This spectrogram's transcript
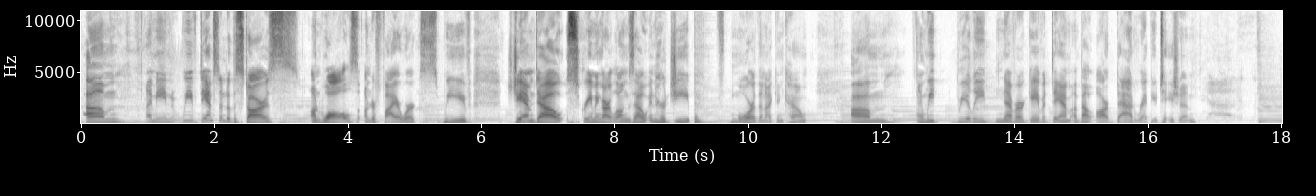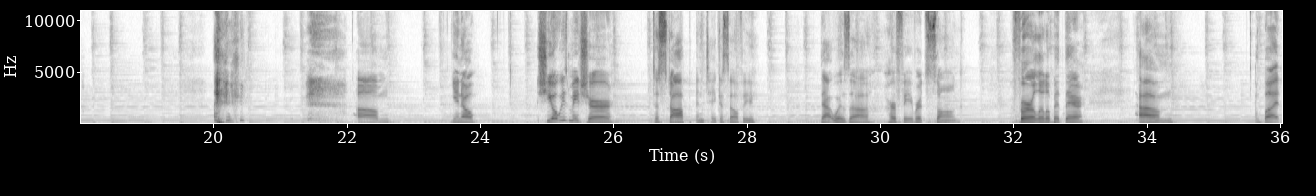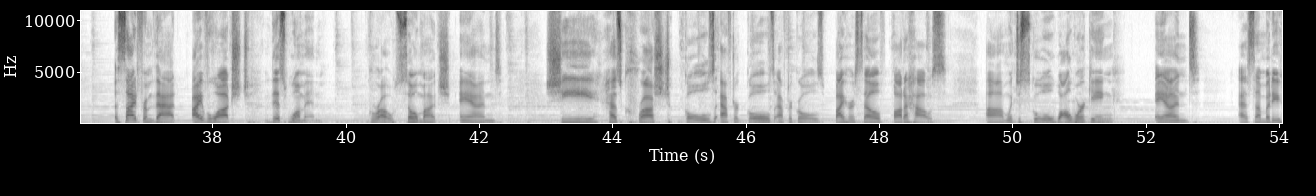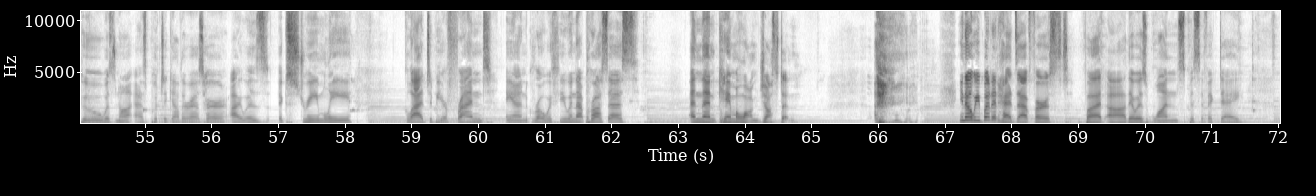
Um, I mean, we've danced under the stars, on walls, under fireworks. We've jammed out, screaming our lungs out in her Jeep, more than I can count. Um, and we really never gave a damn about our bad reputation. um, you know, she always made sure to stop and take a selfie. That was uh, her favorite song for a little bit there. Um, but aside from that, I've watched this woman grow so much, and she has crushed goals after goals after goals by herself, bought a house, um, went to school while working, and as somebody who was not as put together as her, I was extremely glad to be your friend and grow with you in that process. And then came along Justin. you know, we butted heads at first, but uh, there was one specific day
